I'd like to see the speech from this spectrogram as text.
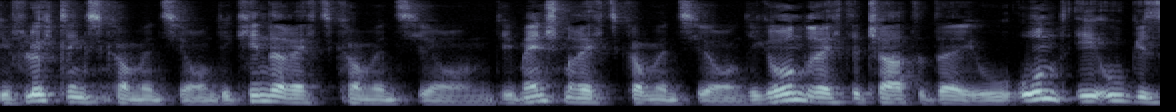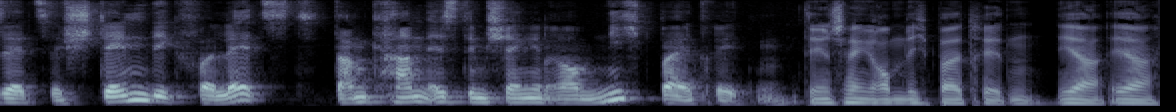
die Flüchtlingskonvention, die Kinderrechtskonvention, die Menschenrechtskonvention, die Grundrechtecharta der EU und EU-Gesetze ständig verletzt, dann kann es dem Schengen-Raum nicht beitreten. Den Schengen-Raum nicht beitreten, ja, ja.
